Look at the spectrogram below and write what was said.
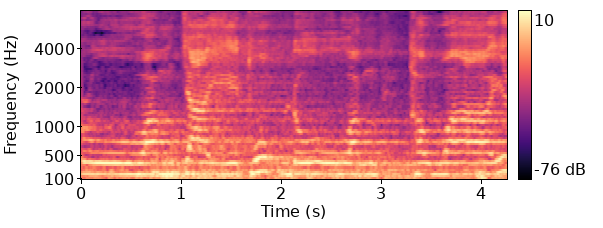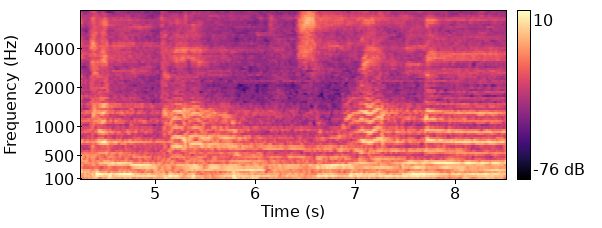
รวมใจทุกดวง ถวายทันทา Sura na.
